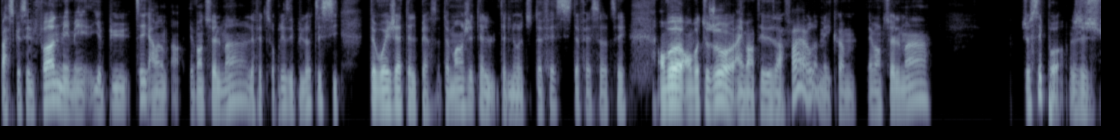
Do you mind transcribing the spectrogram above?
parce que c'est le fun, mais mais il n'y a plus. Tu sais, en- en- éventuellement, le fait de surprise n'est plus là. Tu sais, si tu as voyagé à telle personne, tu as mangé telle, telle nourriture, tu as fait ci, tu as fait ça. Tu sais. On, va, on va toujours inventer des affaires, là, mais comme éventuellement, je sais pas. Je- je-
